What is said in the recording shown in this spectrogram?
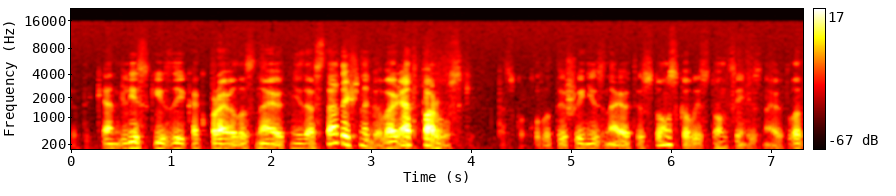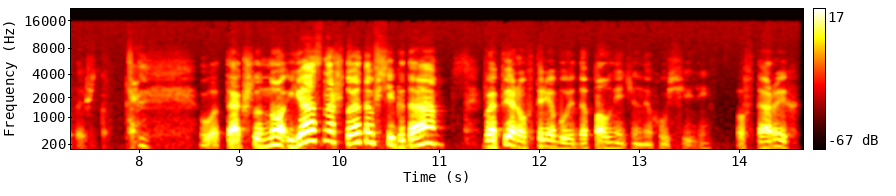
Все-таки английский язык, как правило, знают недостаточно, говорят по-русски, поскольку латыши не знают эстонского, эстонцы не знают латышского. Вот, так что, но ясно, что это всегда, во-первых, требует дополнительных усилий, во-вторых,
